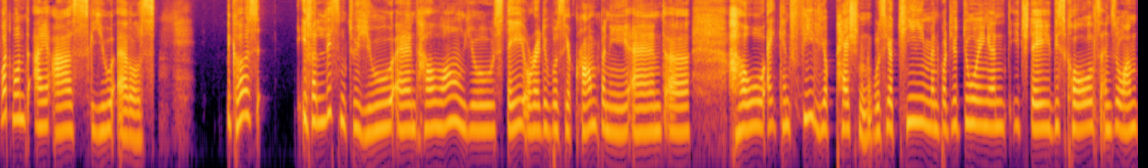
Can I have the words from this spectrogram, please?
What won't I ask you else? Because if I listen to you and how long you stay already with your company and uh, how I can feel your passion with your team and what you're doing and each day these calls and so on,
